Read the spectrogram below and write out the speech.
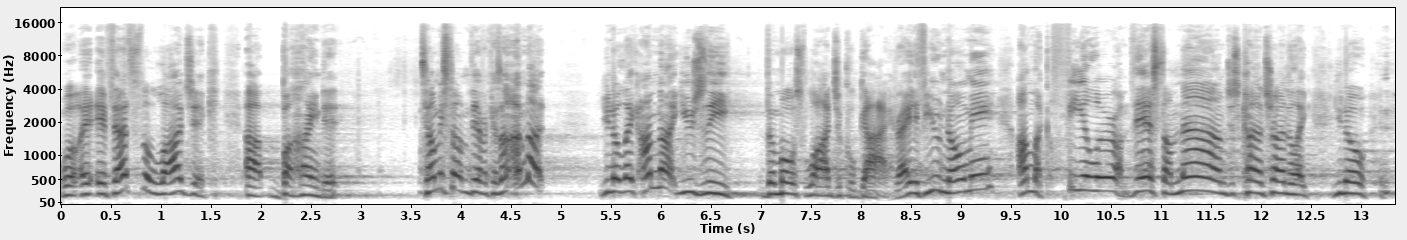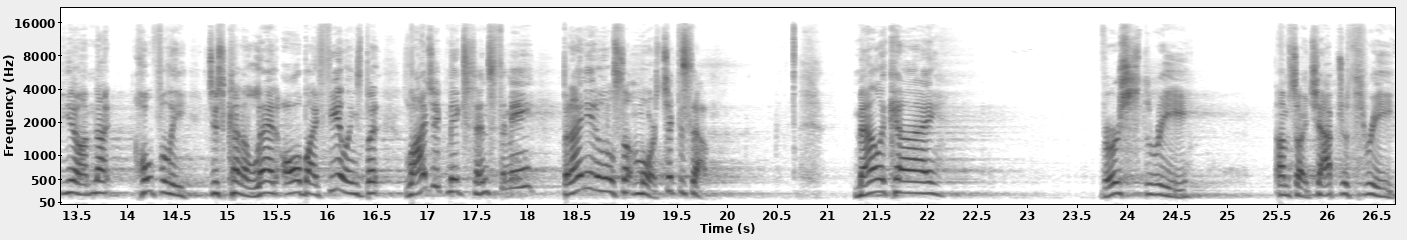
well, if that's the logic uh, behind it, tell me something different, because I'm not, you know, like I'm not usually the most logical guy, right? If you know me, I'm like a feeler, I'm this, I'm that, I'm just kind of trying to like, you know, you know, I'm not hopefully just kind of led all by feelings, but logic makes sense to me, but I need a little something more. Check this out. Malachi, verse 3, I'm sorry, chapter 3,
